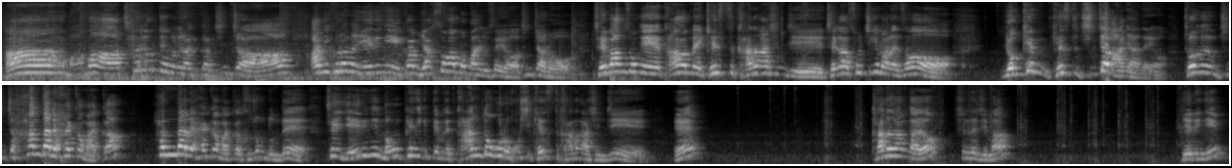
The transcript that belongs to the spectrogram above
아 봐봐 촬영 때문이라니까 진짜 아니 그러면 예린님 그럼 약속 한 번만 해주세요 진짜로 제 방송에 다음에 게스트 가능하신지 제가 솔직히 말해서 역캠 게스트 진짜 많이 안 해요. 저는 진짜 한 달에 할까 말까? 한 달에 할까 말까 그 정도인데 제 예린이 너무 팬이기 때문에 단독으로 혹시 게스트 가능하신지 예? 가능한가요? 실례지만 예린님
